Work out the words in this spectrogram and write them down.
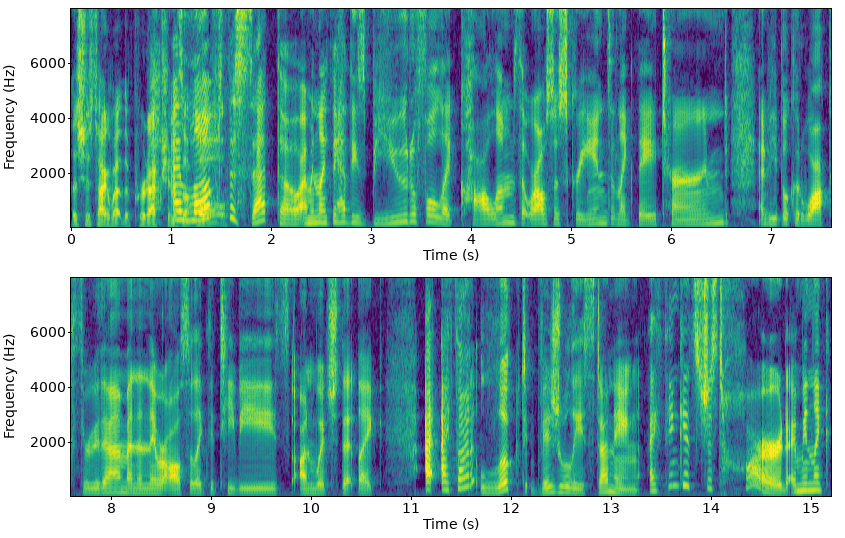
Let's just talk about the production as a whole. I loved the set though. I mean, like they had these beautiful like columns that were also screens and like they turned and people could walk through them. And then they were also like the TVs on which that like I, I thought it looked visually stunning. I think it's just hard. I mean, like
